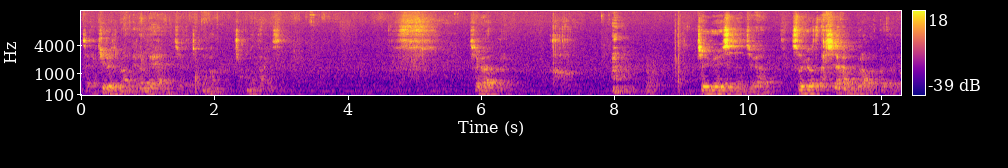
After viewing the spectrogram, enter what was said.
제가 길어지면 안 되는데 제가 조금만 조금만 더 하겠습니다. 제가 저희 교회에서는 제가 설교 딱 시작하면 물안 먹거든요.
